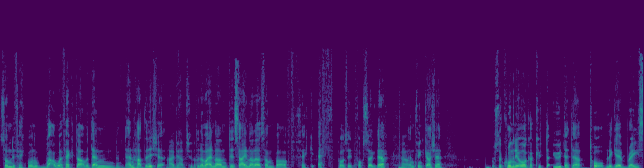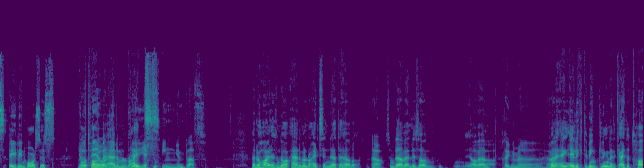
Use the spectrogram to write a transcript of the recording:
Som de fikk noen wow-effekt av. Men den, den hadde de ikke. Nei, de hadde ikke Så det. det var en eller annen designer der som bare fikk F på sitt forsøk der. Ja. Den funka ikke. Så kunne de òg ha kutta ut dette her tåpelige race alien horses. For Ja, å ta med animal Det gikk jo ingen plass. Nei, du har jo liksom Du har animal rights inni dette her, da. Ja. Som blir veldig sånn Ja vel. ja trenger vi ja. Men jeg, jeg likte vinklingen. Det er greit å ta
